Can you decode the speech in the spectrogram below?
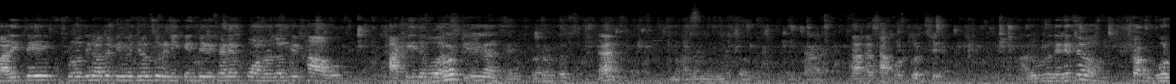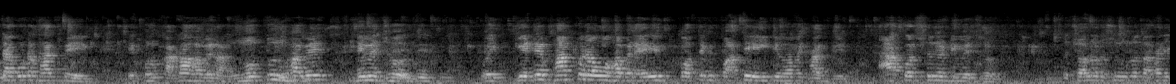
বাড়িতে কোনোদিন হয়তো ডিমের ঝোল করিনি কিন্তু এখানে পনেরো জনকে খাওয়াবো ফাটিয়ে দেবো। হ্যাঁ? কাকা সাপোর্ট করছে? আলুগুলো দেখেছ? সব গোটা গোটা থাকবে কাটা হবে না। নতুন ভাবে ডিমের ঝোল। ওই কেটে ফাঁক করা ও হবে না এই প্রত্যেকে পাতে এইটি ভাবে থাকবে। আকর্ষণীয় ডিমের ঝোল। তো চলো রসুনগুলো তাড়াতাড়ি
